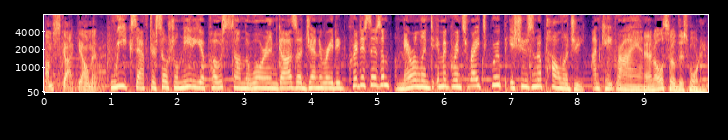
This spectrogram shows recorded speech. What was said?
I'm Scott Gelman. Weeks after social media posts on the war in Gaza generated criticism, a Maryland immigrants' rights group issues an apology. I'm Kate Ryan. And also this morning.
